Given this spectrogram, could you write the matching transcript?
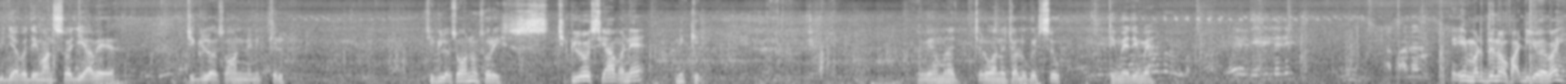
બીજા બધે માણસો હજી આવે. જીગલો સોન ને નિખિલ. જીગલો સોનું સોરી જીગલો શ્યામ અને નિખિલ. હવે હમણાં ચડવાનું ચાલુ કરીશું. ધીમે ધીમે. એ મર્દનો ફાડી હોય ભાઈ.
